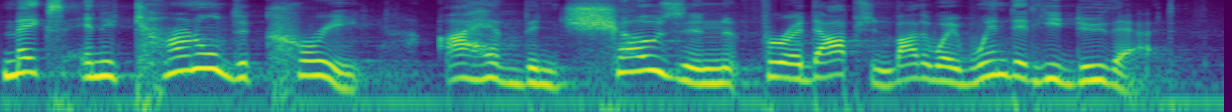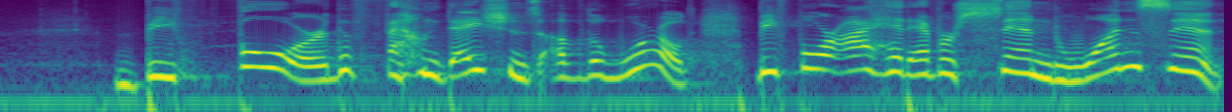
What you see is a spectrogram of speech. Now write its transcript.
makes an eternal decree I have been chosen for adoption. By the way, when did he do that? Before the foundations of the world, before I had ever sinned one sin,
